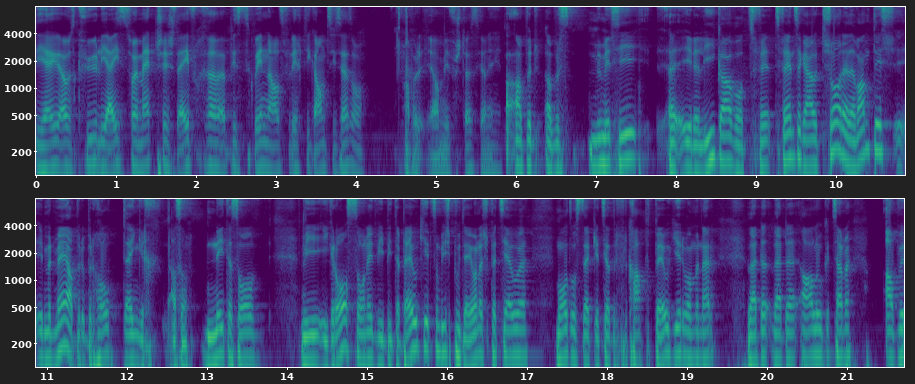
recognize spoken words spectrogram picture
Die haben auch das Gefühl, in ein, zwei Matches ist es einfacher, etwas zu gewinnen, als vielleicht die ganze Saison. Aber ja, wir verstehen es ja nicht. Aber, aber wir sind in einer Liga, wo das Fernsehgeld schon relevant ist, immer mehr, aber überhaupt eigentlich also nicht so wie in Gross, so nicht wie bei den Belgiern zum Beispiel. Die haben auch einen speziellen Modus, da gibt es ja den verkappten Belgier, den wir dann werden, werden anschauen zusammen. Aber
